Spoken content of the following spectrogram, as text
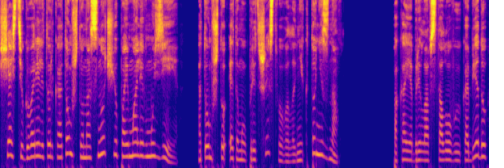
К счастью, говорили только о том, что нас ночью поймали в музее, о том, что этому предшествовало, никто не знал. Пока я брела в столовую к обеду,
